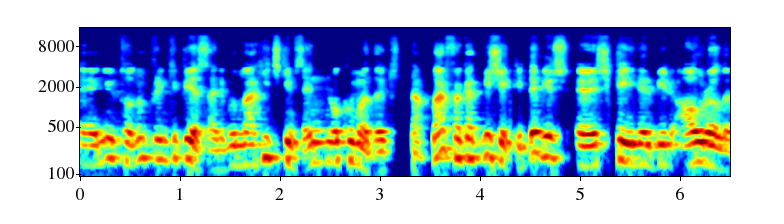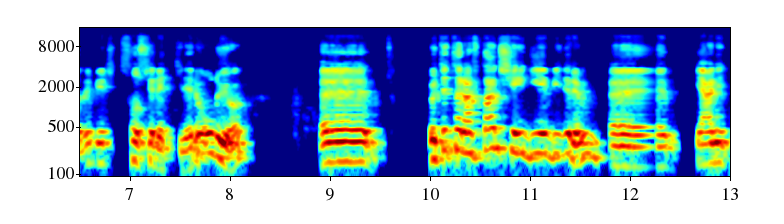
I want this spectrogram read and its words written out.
e, Newton'un Principias. Hani bunlar hiç kimsenin okumadığı kitaplar fakat bir şekilde bir e, şeyleri, bir auraları, bir sosyal etkileri oluyor. E, öte taraftan şey diyebilirim. E, yani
